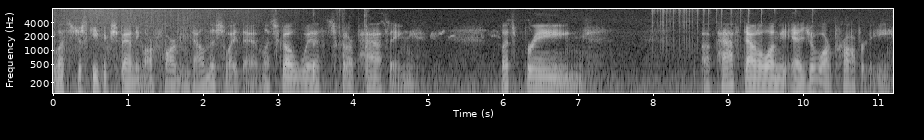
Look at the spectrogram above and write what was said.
let's just keep expanding our farming down this way then. Let's go with, let's look at our pathing. Let's bring a path down along the edge of our property.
